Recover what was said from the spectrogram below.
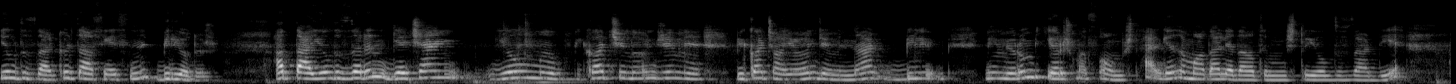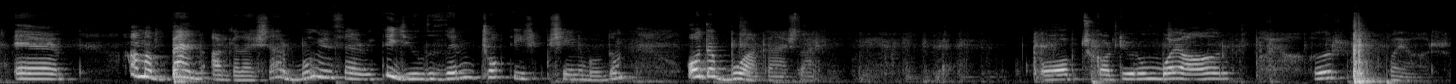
Yıldızlar Kırtasiyesi'ni biliyordur. Hatta Yıldızların geçen yıl mı birkaç yıl önce mi birkaç ay önce mi ner, bil- bilmiyorum bir yarışması olmuştu. Herkese madalya dağıtılmıştı Yıldızlar diye. Ee, ama ben arkadaşlar bugün birlikte Yıldızların çok değişik bir şeyini buldum. O da bu arkadaşlar. Hop çıkartıyorum bayar. Bayar. Bayar.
